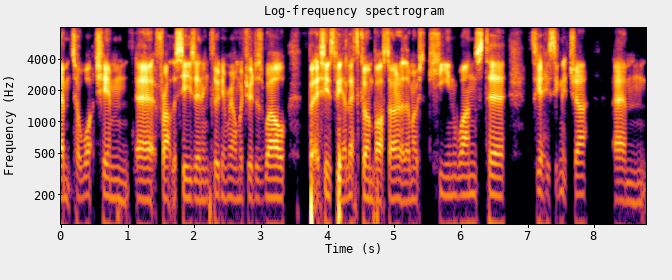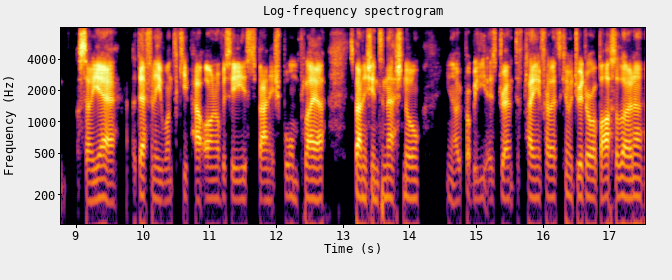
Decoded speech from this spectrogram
um, to watch him uh, throughout the season, including Real Madrid as well. But it seems to be Atletico and Barcelona are the most keen ones to to get his signature. Um, so yeah, I definitely want to keep out on. Obviously, a Spanish-born player, Spanish international. You know, probably has dreamt of playing for Atletico Madrid or Barcelona.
